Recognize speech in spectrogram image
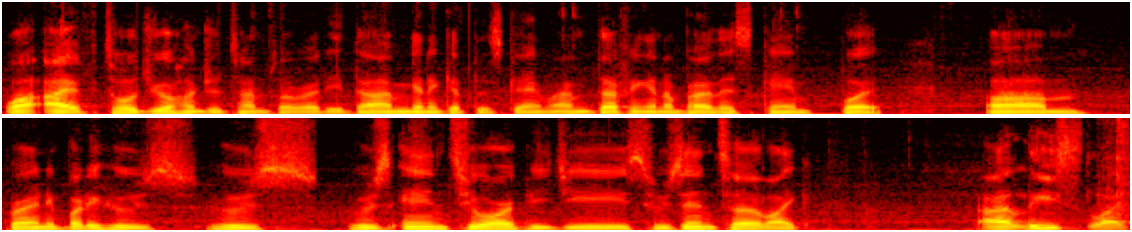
Well, I've told you a hundred times already that I'm gonna get this game. I'm definitely gonna buy this game. But um, for anybody who's who's who's into RPGs, who's into like at least like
